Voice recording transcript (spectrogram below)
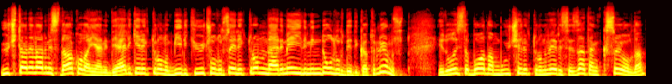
3 tane vermesi daha kolay yani. Değerlik elektronu 1, 2, 3 olursa elektron verme eğiliminde olur dedik hatırlıyor musun? E dolayısıyla bu adam bu 3 elektronu verirse zaten kısa yoldan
